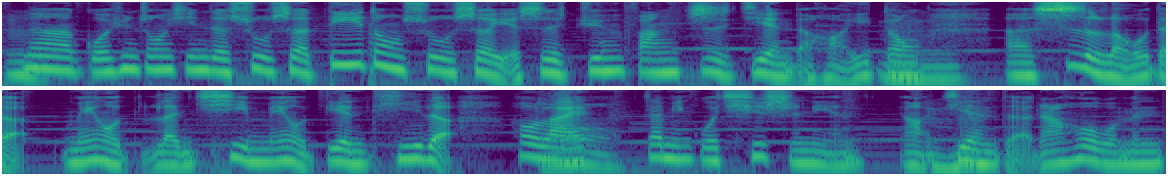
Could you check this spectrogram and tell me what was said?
那国训中心的宿舍，第一栋宿舍也是军方自建的哈，一栋呃四楼的，没有冷气、没有电梯的。后来在民国七十年啊建的，然后我们。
